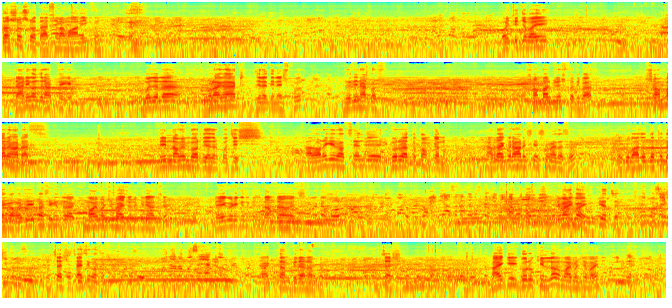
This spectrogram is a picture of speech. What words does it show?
দর্শক শ্রোতা, আসসালামু আলাইকুম। ঐতিহ্যবাহী রানীগঞ্জের হাট থেকে উপজেলা ঘোড়াঘাট জেলা দিনাজপুর, দুই দিন হাট বসে। সোমবার বৃহস্পতিবার, সোমবার হাট আছে তিন নভেম্বর দুই হাজার পঁচিশ। আর অনেকেই ভাবছেন যে গরু এত কম কেন? আমরা একবার হাটের শেষ সময় আছো একটু বাজার দরটা দেখা হয় যে এই পাশে কিন্তু এক ময়মনসিংহ ভাইয়ের জন্য কিনে আছে। এই গরু কিন্তু কিছু দাম দেওয়া হয়েছে। মানিক ভাই কি হচ্ছে? পঁচাশি চাইছে কত? একদম বিরানব্বই পঁচাশি। ভাই কি গরু কিনলো ময়মনসিংহ ভাই?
